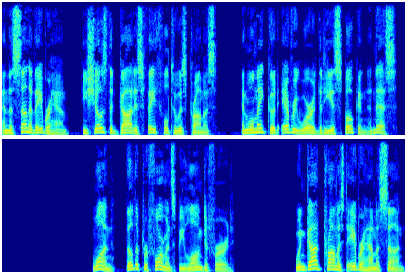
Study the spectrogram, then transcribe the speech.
and the son of Abraham, he shows that God is faithful to his promise and will make good every word that he has spoken in this. 1. Though the performance be long deferred. When God promised Abraham a son,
